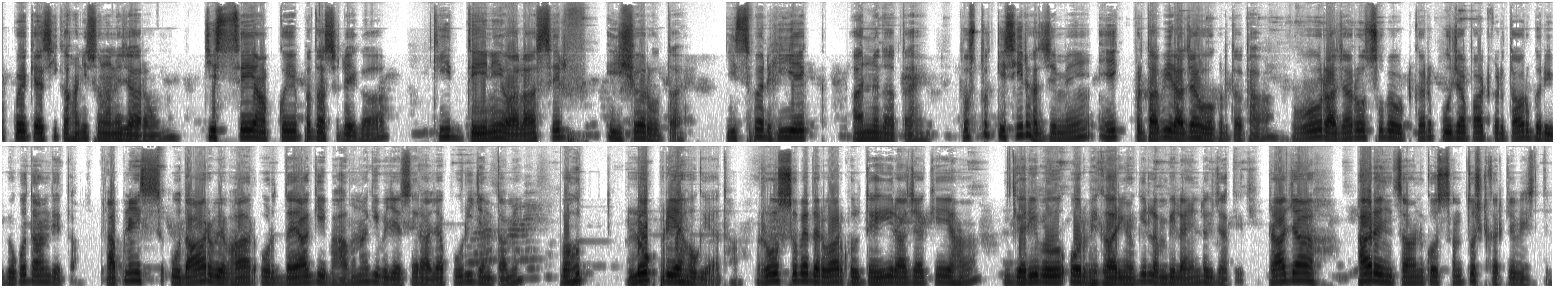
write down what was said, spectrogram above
आपको एक ऐसी कहानी सुनाने जा रहा हूँ, जिससे आपको ये पता चलेगा कि देने वाला सिर्फ़ ईश्वर होता है, ईश्वर ही एक अन्नदाता है। दोस्तों, किसी राज्य में एक प्रतापी राजा हुआ करता था। वो राजा रोज सुबह उठकर पूजा पाठ करता और गरीबों को दान देता। अपने इस उदार व्यवहार और दया की भावना की वजह से राजा पूरी जनता में बहुत लोकप्रिय हो गया था। रोज सुबह दरबार खुलते ही राजा के यहाँ गरीबों और भिखारियों की लंबी लाइन लग जाती थी। राजा हर इंसान को संतुष्ट करके भेजते।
